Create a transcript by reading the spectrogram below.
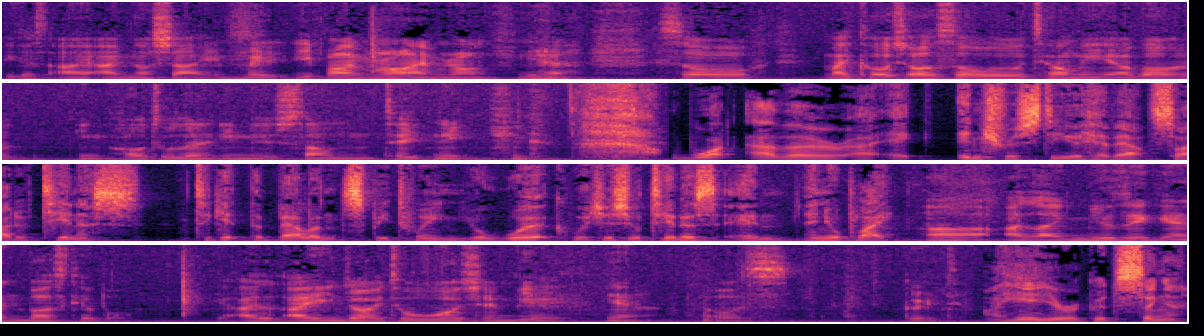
because I, I'm not shy. If I'm wrong, I'm wrong. Yeah. So my coach also tell me about how to learn English, some technique. what other uh, interests do you have outside of tennis to get the balance between your work, which is your tennis, and, and your play? Uh, I like music and basketball. Yeah, I, I enjoy to watch NBA. Yeah, that was great. I hear you're a good singer.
